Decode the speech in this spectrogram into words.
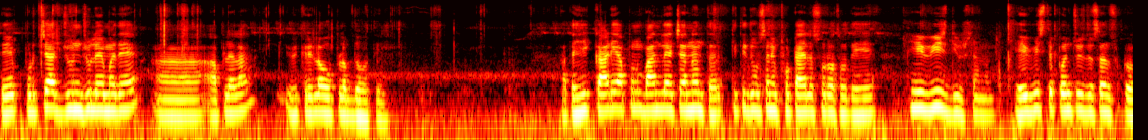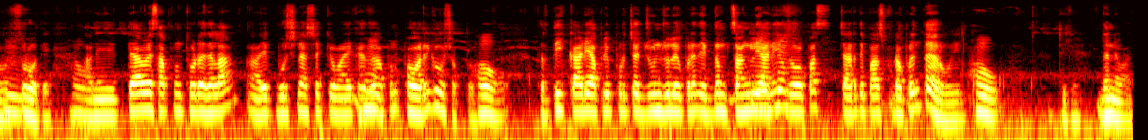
ते पुढच्या जून जुलैमध्ये आपल्याला विक्रीला उपलब्ध होतील. आता ही काडी आपण बांधल्याच्या नंतर किती दिवसांनी फुटायला सुरुवात होते हे हे वीस दिवसानंतर. हे वीस ते पंचवीस दिवसांनी सुरू. सुरू होते हो. आणि त्यावेळेस आपण थोडं त्याला अं, एक बुरशीनाशक किंवा एखादं हम्म. आपण फवारणी घेऊ शकतो. हो. हो तर ती काडी आपली पुढच्या जून जुलैपर्यंत एकदम चांगली आणि एकदम- जवळपास चार ते पाच फुटापर्यंत तयार होईल. हो. ठीक आहे. धन्यवाद.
